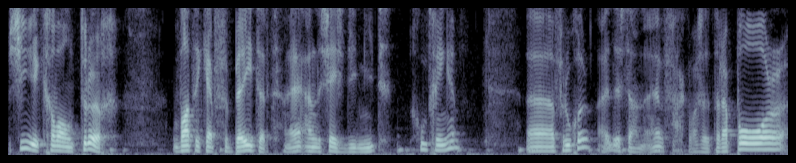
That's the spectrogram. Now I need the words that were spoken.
zie ik gewoon terug wat ik heb verbeterd hè, aan de sessies die niet goed gingen. vroeger. Hè, dus dan, vaak was het rapport,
